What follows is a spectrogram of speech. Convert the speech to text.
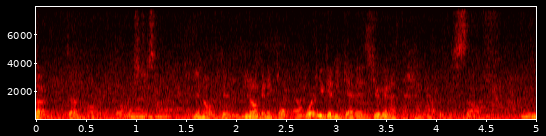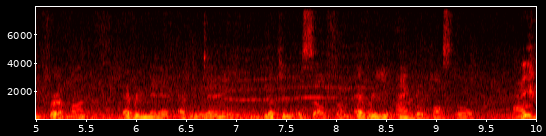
don't don't bother. Don't waste your time. You're not going you're not going to get that. What you're going to get is you're going to have to hang out with yourself mm. for a month, every minute, every day, mm. looking at yourself from every angle possible, and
